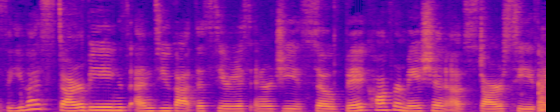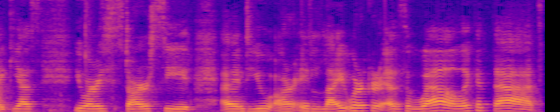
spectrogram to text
so you guys star beings and you got this Sirius energy. So big confirmation of star seed. Like, yes, you are a star seed and you are a light worker as well. Look at that.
